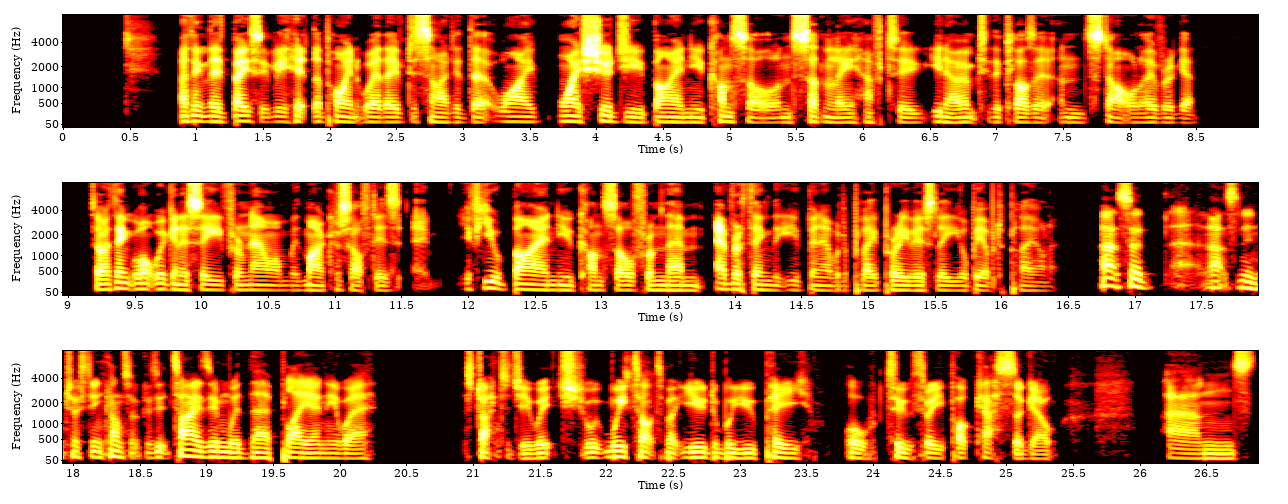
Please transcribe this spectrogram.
I think they've basically hit the point where they've decided that why why should you buy a new console and suddenly have to you know empty the closet and start all over again. So I think what we're going to see from now on with Microsoft is eh, if you buy a new console from them, everything that you've been able to play previously, you'll be able to play on it. That's a uh, that's an interesting concept because it ties in with their play anywhere strategy, which we talked about UWP or two three podcasts ago, and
